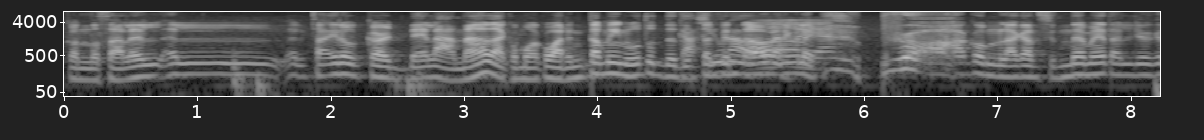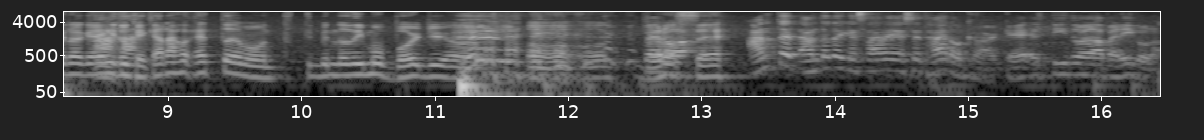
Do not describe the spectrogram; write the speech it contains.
cuando sale el, el, el title card de la nada, como a 40 minutos de tú estar viendo la película, Oh, con la canción de metal, yo creo que es. Y tú. ¿qué carajo es esto? De momento estoy viendo Dimmu Borgir o, o, o- yo Pero no sé. antes, antes de que sale ese title card, que es el título de la película,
